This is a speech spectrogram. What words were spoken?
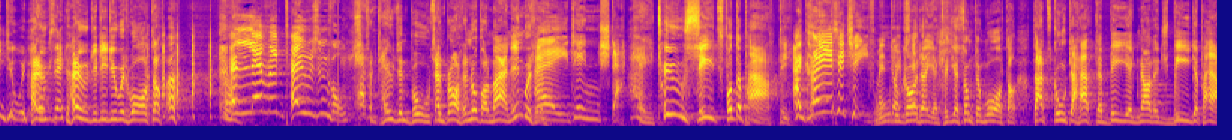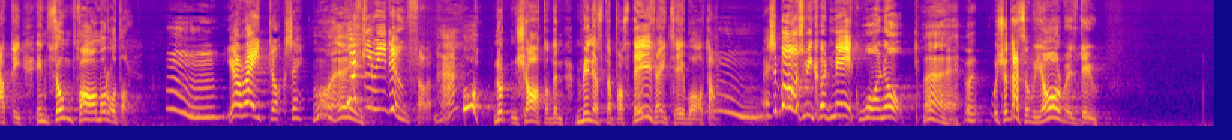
he do it, How, Duxie? how did he do it, Walter? 11,000 votes. 11,000 votes and brought another man in with him. Hey, Dinstack. Hey, two seats for the party. A great achievement, Oh, be Duxie. good, I tell you something, Walter. That's going to have to be acknowledged, be the party, in some form or other. Hmm, you're right, Duxie. Oh, hey. What'll we do for him, huh? Oh, nothing shorter than Minister for State, I'd say, Walter. Hmm, I suppose we could make one up. Eh, well, sure, that's what we always do.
